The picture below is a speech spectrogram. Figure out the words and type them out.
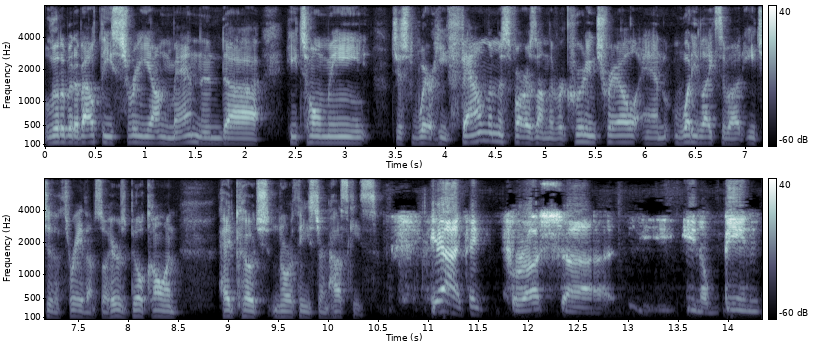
a little bit about these three young men, and uh, he told me just where he found them as far as on the recruiting trail and what he likes about each of the three of them. So here's Bill Coen, head coach Northeastern Huskies. Yeah, I think for us, uh, you know, being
